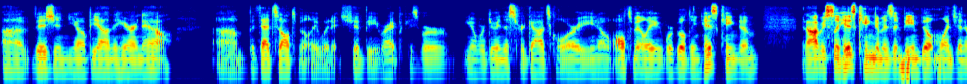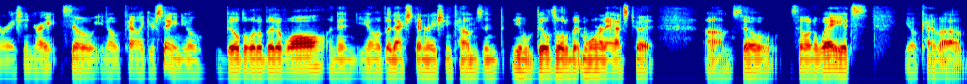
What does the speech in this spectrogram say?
uh, vision, you know, beyond the here and now. Um, but that's ultimately what it should be, right? Because we're, you know, we're doing this for God's glory. You know, ultimately we're building His kingdom, and obviously His kingdom isn't being built in one generation, right? So, you know, kind of like you're saying, you know, build a little bit of wall, and then you know the next generation comes and you know builds a little bit more and adds to it. Um, so, so in a way, it's you know kind of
